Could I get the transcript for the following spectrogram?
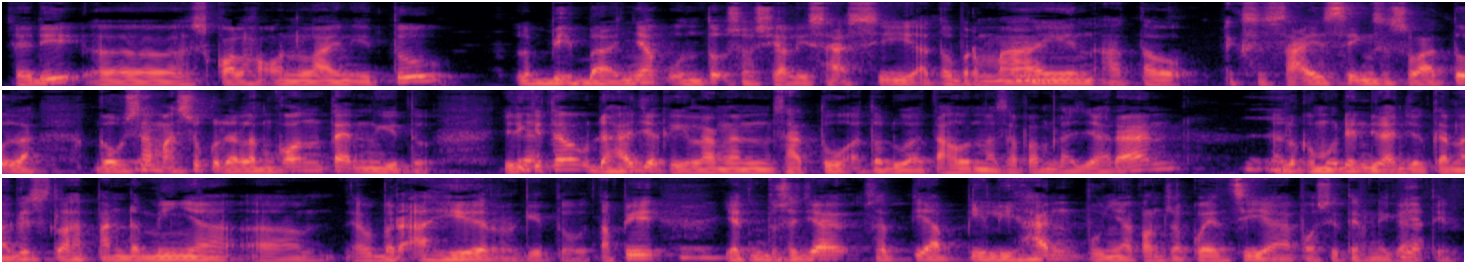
jadi uh, sekolah online itu lebih banyak untuk sosialisasi atau bermain hmm. atau exercising sesuatu lah nggak usah yeah. masuk ke dalam konten gitu jadi yeah. kita udah aja kehilangan satu atau dua tahun masa pembelajaran. Lalu kemudian dilanjutkan lagi setelah pandeminya uh, berakhir gitu tapi hmm. ya tentu saja setiap pilihan punya konsekuensi ya positif negatif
